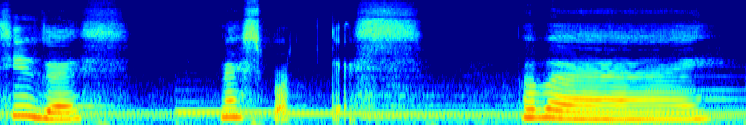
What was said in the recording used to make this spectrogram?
See you guys. Next podcast Bye bye.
